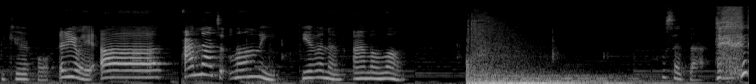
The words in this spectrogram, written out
Be careful. Anyway, uh, I'm not lonely, even if I'm alone. Who said that?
